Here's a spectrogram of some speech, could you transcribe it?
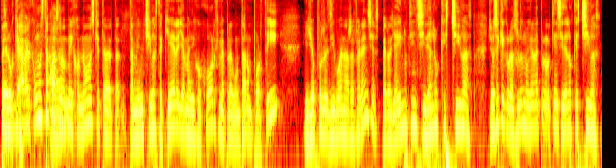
pero que, a ver, ¿cómo está pasando? Me dijo, no, es que también Chivas te quiere. Ya me dijo Jorge, me preguntaron por ti. Y yo pues les di buenas referencias. Pero ya ahí no tienes idea lo que es Chivas. Yo sé que Cruz Azul es muy grande, pero no tienes idea lo que es Chivas.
